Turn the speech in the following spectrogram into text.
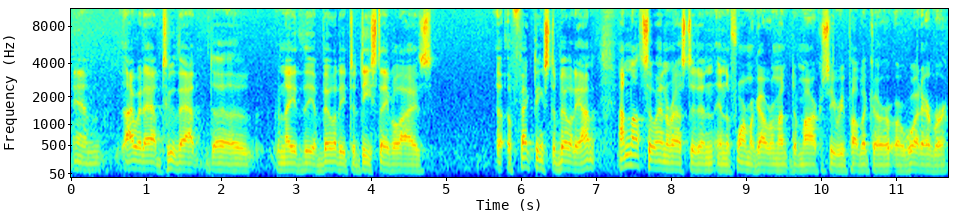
And I would add to that, uh, Renee, the ability to destabilize uh, affecting stability. I'm, I'm not so interested in, in the form of government, democracy, republic, or, or whatever.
